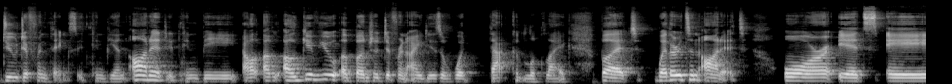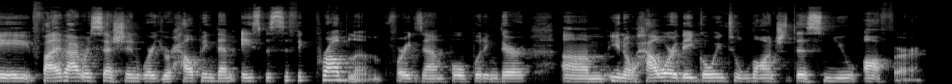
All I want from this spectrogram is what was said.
do different things. It can be an audit. It can be, I'll, I'll, I'll, give you a bunch of different ideas of what that could look like. But whether it's an audit or it's a five hour session where you're helping them a specific problem, for example, putting their, um, you know, how are they going to launch this new offer?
